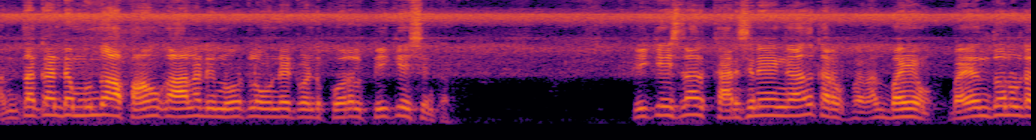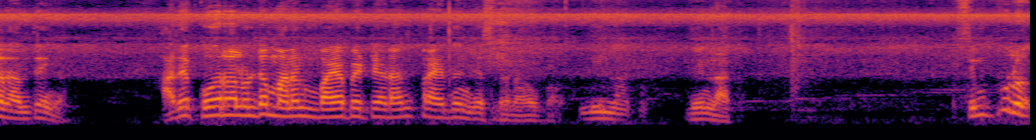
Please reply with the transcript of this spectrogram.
అంతకంటే ముందు ఆ పాముకు ఆల్రెడీ నోట్లో ఉండేటువంటి కూరలు పీకేసి ఉంటారు పీకేసినా అది కరిసినేం కాదు కరగకపోయినా అది భయం భయంతో ఉంటుంది అంతే ఇంకా. అదే కూరలు ఉంటే మనం భయపెట్టేయడానికి ప్రయత్నం చేస్తాను ఆవు పాము. దీనిలాగా. సింపుల్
